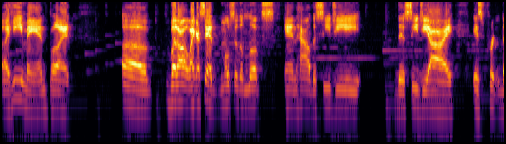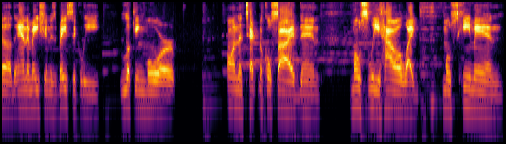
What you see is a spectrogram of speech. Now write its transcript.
a He Man, but uh, but uh, like I said, most of the looks and how the CG, the CGI is pretty, the the animation is basically looking more on the technical side than mostly how like most He-Man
